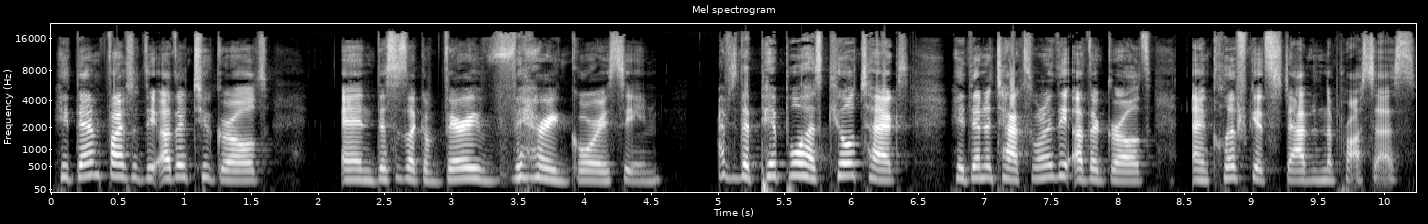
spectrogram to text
He then fights with the other two girls, and this is like a very, very gory scene. After the pit bull has killed Tex, he then attacks one of the other girls, and Cliff gets stabbed in the process.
